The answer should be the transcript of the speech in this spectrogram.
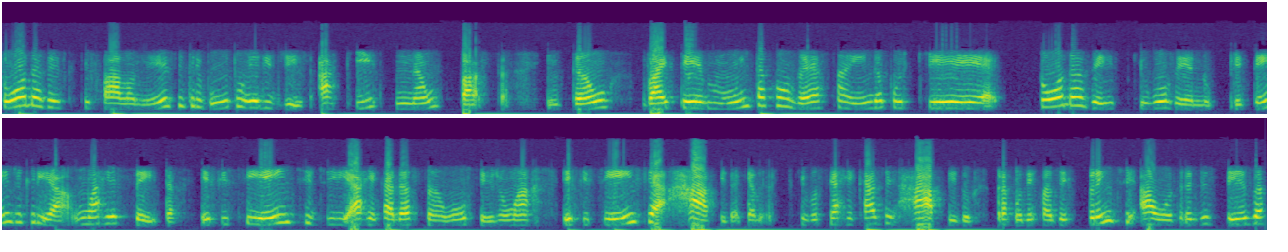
Toda vez que se fala nesse tributo, ele diz: aqui não passa. Então, vai ter muita conversa ainda, porque toda vez que o governo pretende criar uma receita eficiente de arrecadação, ou seja, uma eficiência rápida, que, que você arrecade rápido para poder fazer frente a outra despesa,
